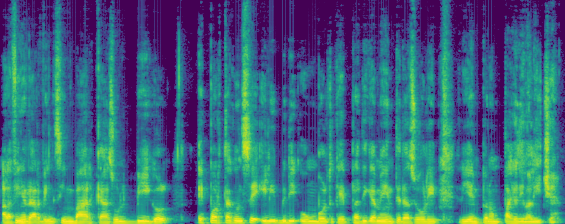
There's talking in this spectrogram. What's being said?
Alla fine Darwin si imbarca sul Beagle e porta con sé i libri di Humboldt che praticamente da soli riempiono un paio di valigie.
